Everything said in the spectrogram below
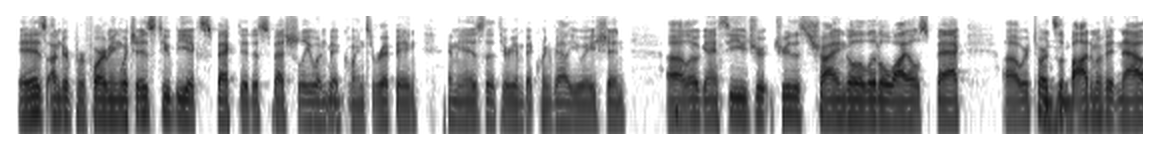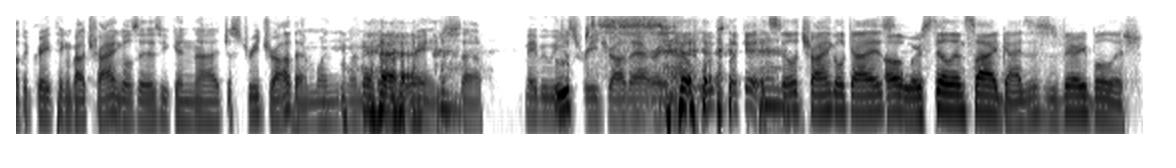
it is underperforming, which is to be expected, especially when mm-hmm. Bitcoin's ripping. I mean, it is the Ethereum Bitcoin valuation. Uh, Logan, I see you drew, drew, this triangle a little whiles back. Uh, we're towards mm-hmm. the bottom of it now. The great thing about triangles is you can uh, just redraw them when, when they're in range. So maybe we Oops. just redraw that right now. Oops, look it. It's still a triangle, guys. Oh, we're still inside, guys. This is very bullish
